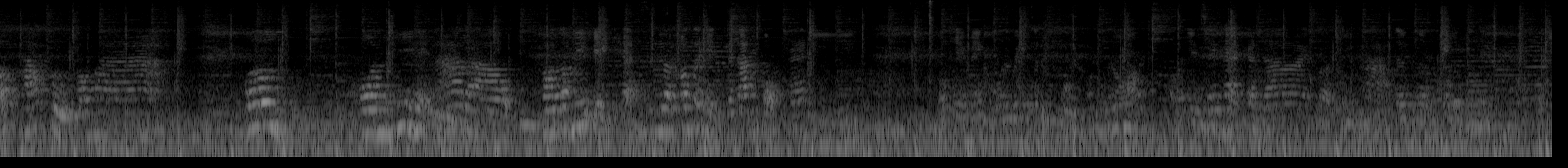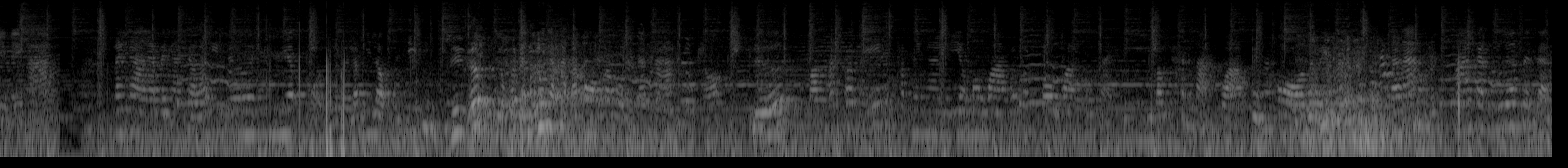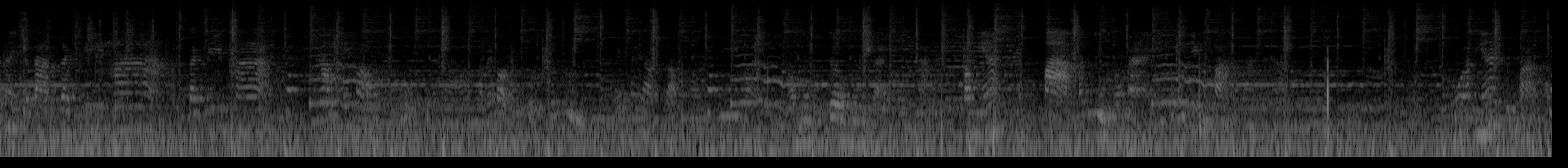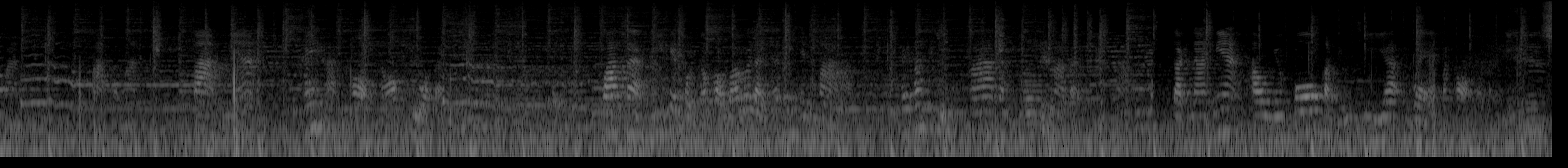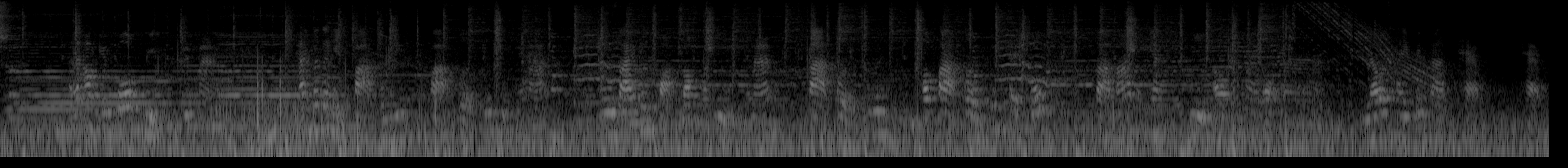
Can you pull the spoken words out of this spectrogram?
แล้วเท้าสูงลงมาปึ้งคนที่เห็นหน้าเรา เขาจะไม่เห็นแขนเสื้อเขาจะเห็นแค่ด้านอกแค่นี้ โอเคไหมบริเวณสะดือเนาะโอเคใช้แทนกันได้สวัสดีค่ะเติมเติมเติมโอเคไหมคะในงานเนี่ยเป็นงานการรับอินเนอร์ที่เงียบหมดเลยแล้วมีเราคนที่หรือเดี๋ยวคนจะต้องจะหันมามองเราหมดนะคะเนาะหรือบางท่านก็เอ๊ะทำยังไงดีเอามาวางไว้บน แบบไหนก็ตามจะคลี่ผ้าจะคลี่ผ้าทำให้เบาที่สุดนะคะทำให้เบาที่สุดก็คือไม่พยายามจับที่หน่เอามุมเดิมมุมไหนค่ะตอนนี้ปากมันอยู่ตรงไหนสมมติที่ปากมันนะคะสมมติอันนี้คือปากของมันปากของมันปากเนี้ยให้หันออกนอกตัวแบบนี้ค่ะวางแบบนี้เหตุผลก็ เนี่ยเอานิ้วโป้งกับนิ้วชี้อะแหวกมันออกแบบนี้ แล้วเอานิ้วโป้งบิดขึ้นมาท่านก็จะเห็นปากตรงนี้ปากเปิดขึ้นถูกไหมคะมือซ้ายมือขวาล็อกมาอยู่ใช่ไหมปากเปิดขึ้นพอปากเปิดขึ้นไปปุ๊บสามารถเนี่ยบีบเอาข้างในออกมา แล้วใช้เป็นการแถบแถบ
